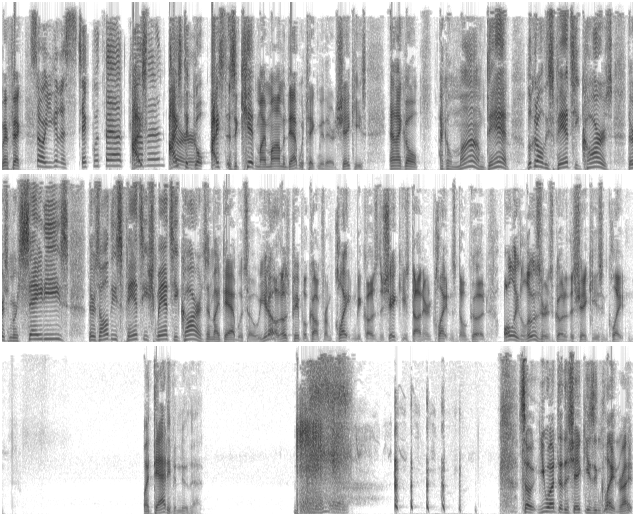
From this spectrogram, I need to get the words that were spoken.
Matter of fact, so are you going to stick with that comment? I, I used to go. I used, as a kid, my mom and dad would take me there to Shakey's, and I go, I go, mom, dad, look at all these fancy cars. There's Mercedes. There's all these fancy schmancy cars, and my dad would say, oh, you know, those people come from Clayton because the Shakey's down there in Clayton's no good. Only losers go to the Shakey's in Clayton. My dad even knew that. so you went to the Shakey's in Clayton, right?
